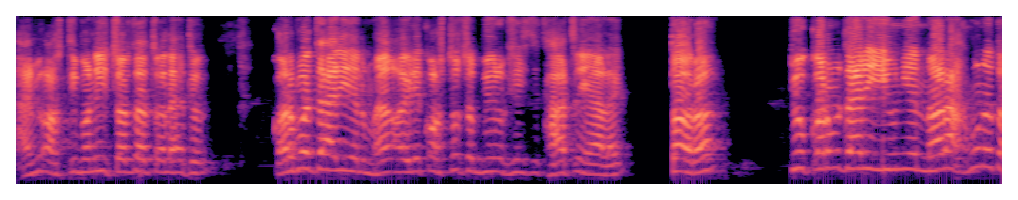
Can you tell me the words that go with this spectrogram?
हामी अस्ति पनि चर्चा चलाएको थियो कर्मचारीहरूमा अहिले कस्तो छ ब्युरोक्रेसी थाहा छ यहाँलाई तर त्यो कर्मचारी युनियन नराख्नु न त।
